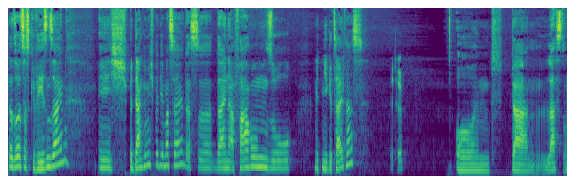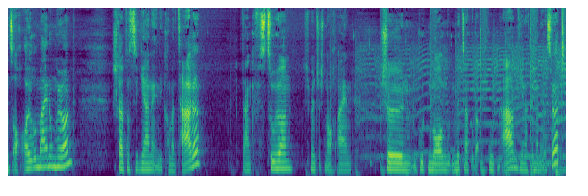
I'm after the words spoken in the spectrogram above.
Dann soll es das gewesen sein. Ich bedanke mich bei dir, Marcel, dass du deine Erfahrungen so mit mir geteilt hast. Bitte. Und dann lasst uns auch eure Meinung hören. Schreibt uns die gerne in die Kommentare. Danke fürs Zuhören. Ich wünsche euch noch einen schönen guten Morgen, guten Mittag oder guten Abend, je nachdem, wann ihr das hört.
